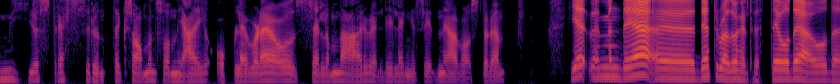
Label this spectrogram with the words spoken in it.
mye stress rundt eksamen, sånn jeg opplever det, og selv om det er veldig lenge siden jeg var student. Ja, men det, eh, det tror jeg du har helt rett i, og det er jo det,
